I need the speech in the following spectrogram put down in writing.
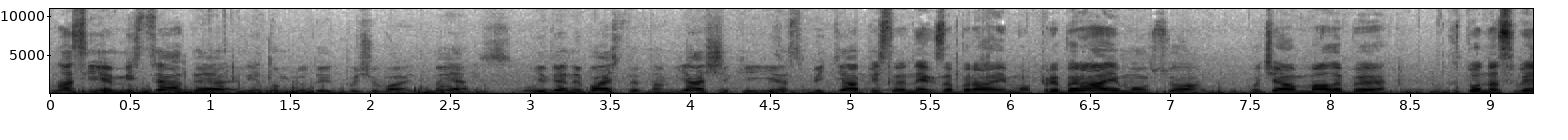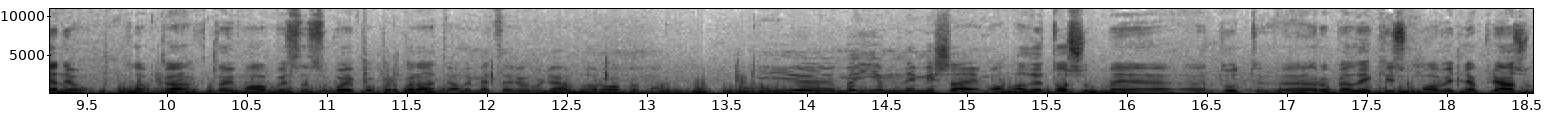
У нас є місця, де літом люди відпочивають. Ми єдине, бачите, там ящики є, сміття після них забираємо, прибираємо все. Хоча мали би хто нас винив в лапках, той мав би за собою поприбирати, але ми це регулярно робимо. Е, ми їм не мішаємо. Але то, щоб ми е, тут е, робили якісь умови для пляжу,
